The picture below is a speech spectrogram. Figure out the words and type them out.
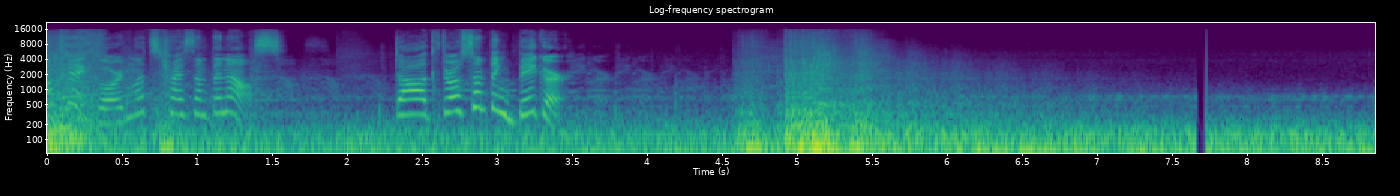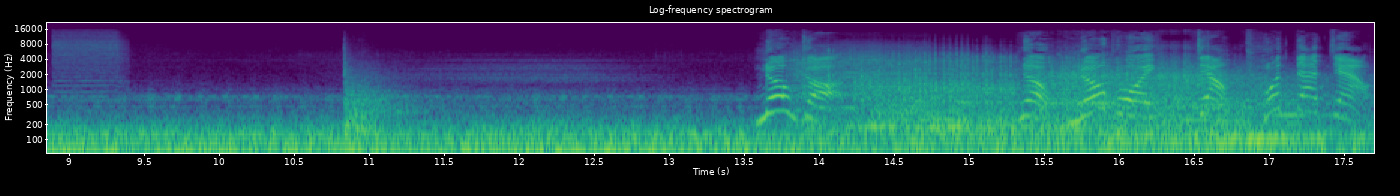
Okay, Gordon, let's try something else. Dog, throw something bigger. No, dog. No, no, boy. Down. Put that down.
